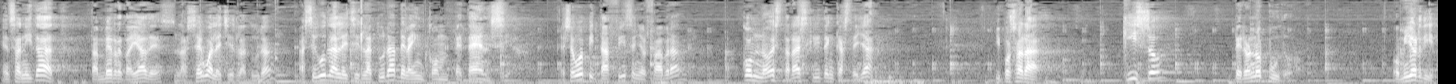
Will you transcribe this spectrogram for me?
en sanitat, també retallades. La seva legislatura ha sigut la legislatura de la incompetència. El seu epitafi, senyor Fabra, com no, estarà escrit en castellà. I posarà, quiso, pero no pudo. O millor dit,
